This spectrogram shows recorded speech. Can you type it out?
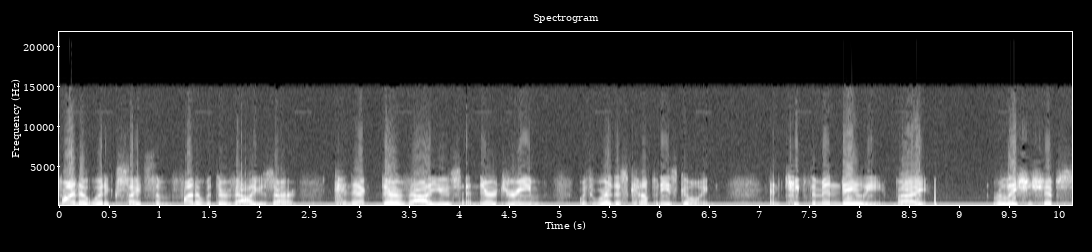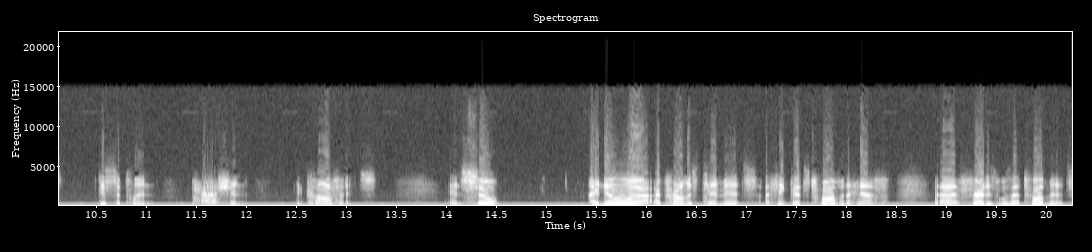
find out what excites them, find out what their values are, connect their values and their dream with where this company is going, and keep them in daily by relationships, discipline, passion, and confidence. And so I know uh, I promised 10 minutes. I think that's 12 and a half. Uh, Fred, is, was that 12 minutes?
